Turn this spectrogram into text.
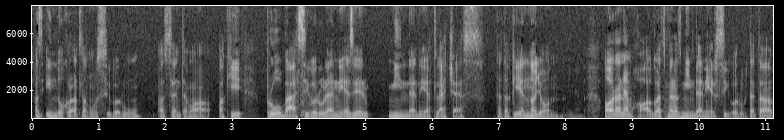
az indokolatlanul szigorú, azt szerintem, a, aki próbál szigorú lenni, ezért mindenért lecsesz. Tehát aki ilyen nagyon arra nem hallgatsz, mert az mindenért szigorú. Tehát a,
